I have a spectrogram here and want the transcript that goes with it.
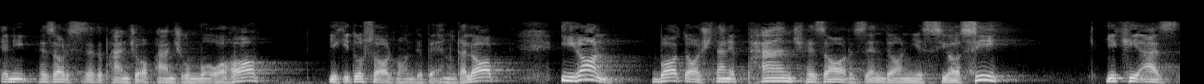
یعنی 1355 اون موقع ها یکی دو سال مانده به انقلاب ایران با داشتن پنج هزار زندانی سیاسی یکی از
